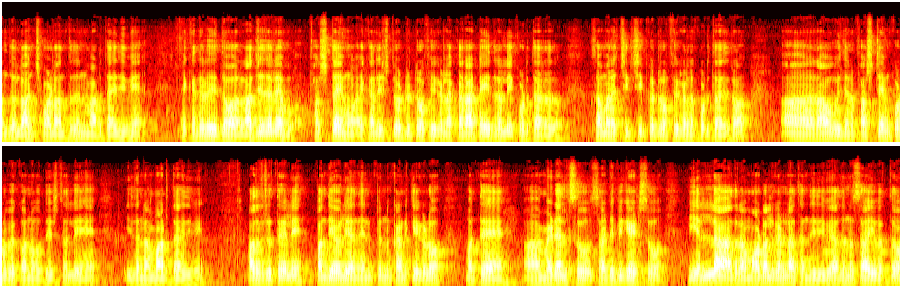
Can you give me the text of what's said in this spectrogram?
ಒಂದು ಲಾಂಚ್ ಮಾಡುವಂಥದ್ದನ್ನು ಮಾಡ್ತಾ ಇದ್ದೀವಿ ಯಾಕಂದರೆ ಇದು ರಾಜ್ಯದಲ್ಲೇ ಫಸ್ಟ್ ಟೈಮು ಯಾಕಂದರೆ ಇಷ್ಟು ದೊಡ್ಡ ಟ್ರೋಫಿಗಳನ್ನ ಕರಾಟೆ ಇದರಲ್ಲಿ ಕೊಡ್ತಾ ಇರೋದು. ಸಾಮಾನ್ಯ ಚಿಕ್ಕ ಚಿಕ್ಕ ಟ್ರೋಫಿಗಳನ್ನ ಕೊಡ್ತಾ ಇದ್ರು. ನಾವು ಇದನ್ನು ಫಸ್ಟ್ ಟೈಮ್ ಕೊಡಬೇಕು ಅನ್ನೋ ಉದ್ದೇಶದಲ್ಲಿ ಇದನ್ನು ಮಾಡ್ತಾ ಇದ್ದೀವಿ ಅದ್ರ ಜೊತೆಯಲ್ಲಿ ಪಂದ್ಯಾವಳಿಯ ನೆನಪಿನ ಕಾಣಿಕೆಗಳು ಮತ್ತು ಮೆಡಲ್ಸು ಸರ್ಟಿಫಿಕೇಟ್ಸು ಈ ಎಲ್ಲ ಅದರ ಮಾಡೆಲ್ಗಳನ್ನ ತಂದಿದ್ದೀವಿ ಅದನ್ನು ಸಹ ಇವತ್ತು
